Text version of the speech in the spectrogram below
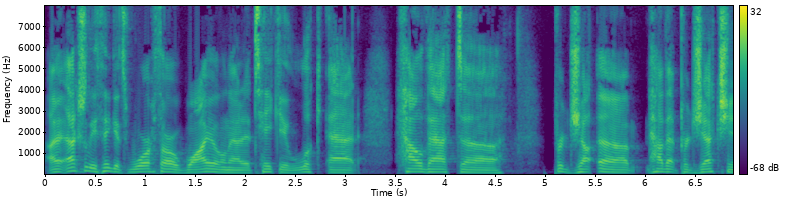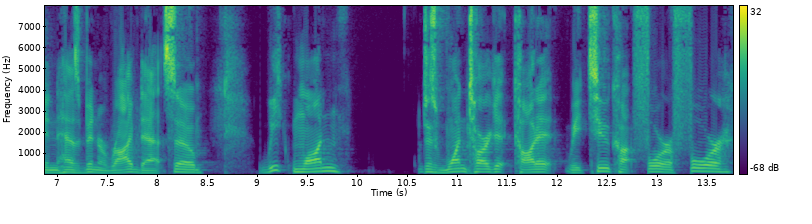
I actually think it's worth our while now to take a look at how that uh, proje- uh, how that projection has been arrived at. So, week one, just one target, caught it. Week two, caught four or four,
